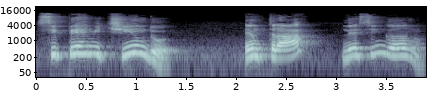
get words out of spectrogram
se permitindo entrar nesse engano.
